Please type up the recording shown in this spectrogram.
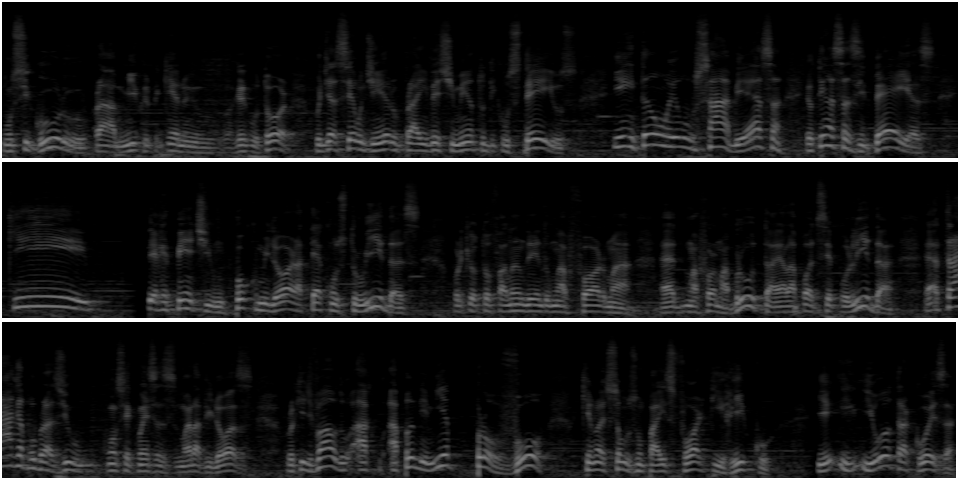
um seguro para micro e pequeno agricultor, podia ser um dinheiro para investimento de custeios. E então eu, sabe, essa, eu tenho essas ideias que de repente um pouco melhor até construídas, porque eu estou falando de uma forma, eh, de uma forma bruta, ela pode ser polida, eh, traga para o Brasil consequências maravilhosas, porque Divaldo, a, a pandemia provou que nós somos um país forte e rico. E, e- e outra coisa,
